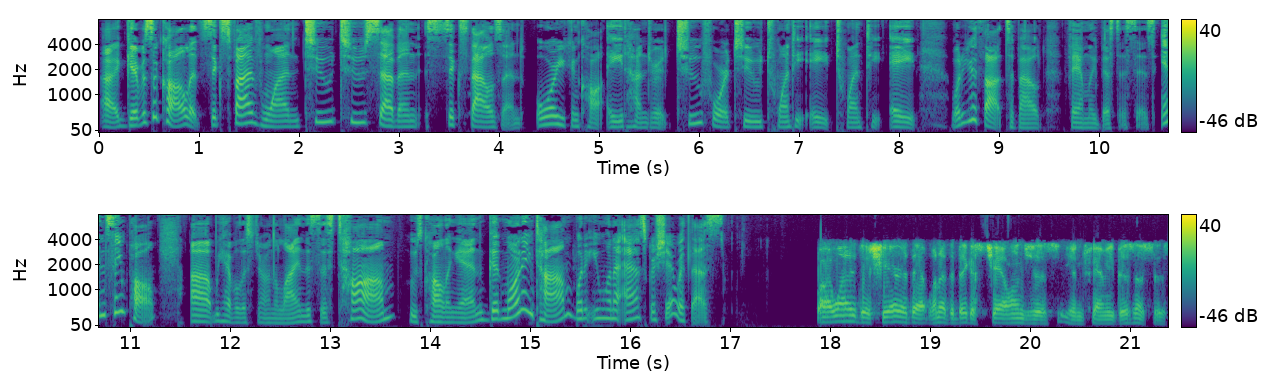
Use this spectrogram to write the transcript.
Uh, give us a call at 651 227 6000, or you can call 800 242 2828. What are your thoughts about family businesses? In St. Paul, uh, we have a listener on the line. This is Tom who's calling in. Good morning, Tom. What do you want to ask or share with us? Well, I wanted to share that one of the biggest challenges in family businesses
